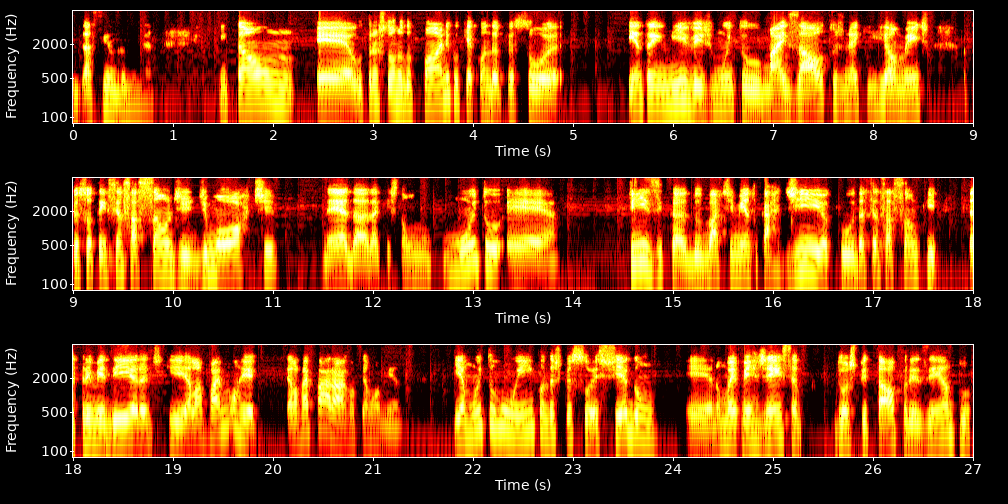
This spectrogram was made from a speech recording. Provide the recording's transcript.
da síndrome, né? Então, é, o transtorno do pânico, que é quando a pessoa entra em níveis muito mais altos, né? Que realmente a pessoa tem sensação de, de morte, né, da, da questão muito é, física do batimento cardíaco, da sensação que da tremedeira, de que ela vai morrer, ela vai parar a qualquer momento. E é muito ruim quando as pessoas chegam é, numa emergência do hospital, por exemplo,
